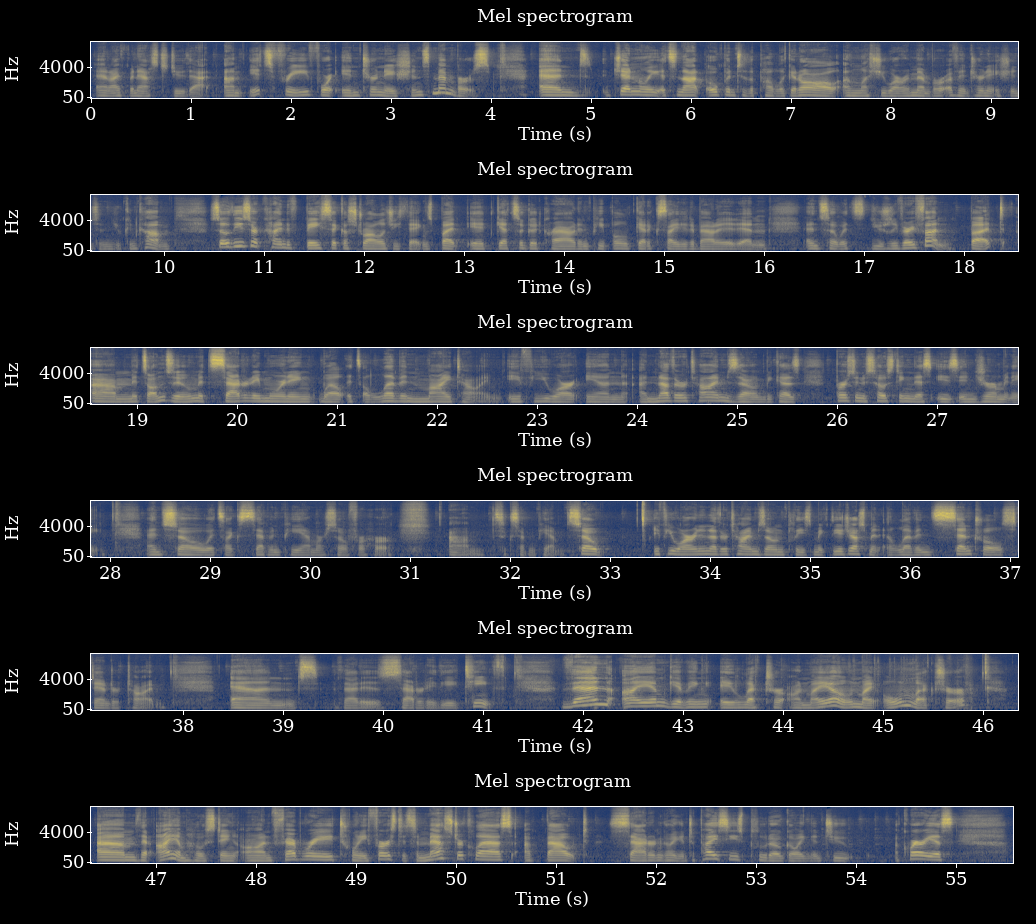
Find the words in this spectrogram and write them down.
And I've been asked to do that. Um, it's free for Internations members. And generally, it's not open to the public at all unless you are a member of Internations and you can come. So these are kind of basic astrology things, but it gets a good crowd and people get excited about it. And, and so it's usually very fun. But um, it's on Zoom. It's Saturday morning. Well, it's 11 my time if you are in another time zone because the person who's hosting this is in Germany. And so it's like 7 p.m. or so for her, um, 6, 7 p.m. So if you are in another time zone, please make the adjustment 11 Central Standard Time. And that is Saturday the 18th. Then I am giving a lecture on my own, my own lecture. Um, that I am hosting on February 21st. It's a master class about Saturn going into Pisces, Pluto going into Aquarius.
